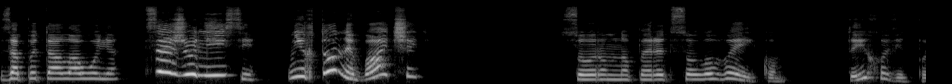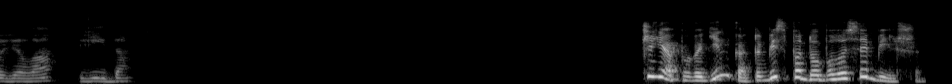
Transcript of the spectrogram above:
запитала Оля. Це ж у лісі, ніхто не бачить. Соромно перед соловейком, тихо відповіла Ліда. Чия поведінка тобі сподобалося більше?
